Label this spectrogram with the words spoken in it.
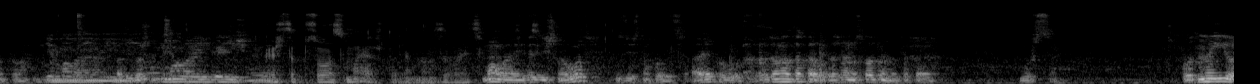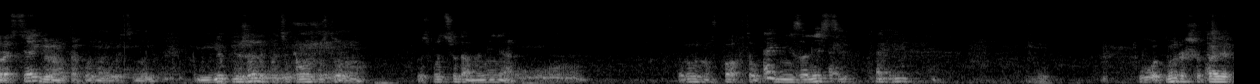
этого. Где малая, ягодичная. Кажется, псуаз майер, что ли, она называется. Малая ягодичная вот здесь находится, а это вот. Вот она такая вот, размером с ладонью, такая мышца. Вот мы ее растягиваем, вот так вот мы ее растянули, и ее прижали в противоположную сторону. То есть вот сюда, на меня. Осторожно, в пах не залезьте. Вот, мы расшатали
